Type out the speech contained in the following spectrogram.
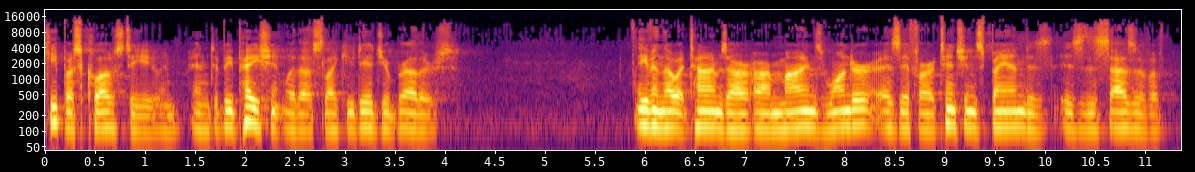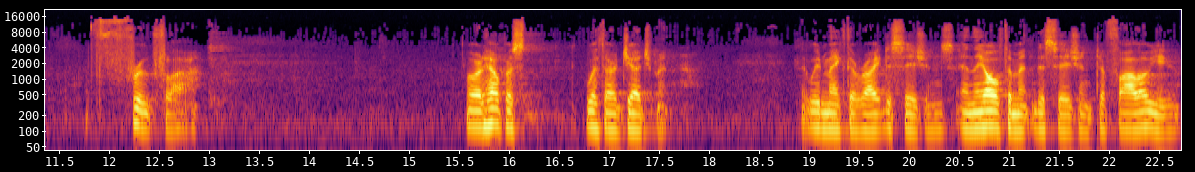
keep us close to you and, and to be patient with us like you did your brothers. Even though at times our, our minds wander as if our attention span is, is the size of a fruit fly. Lord, help us with our judgment that we'd make the right decisions and the ultimate decision to follow you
